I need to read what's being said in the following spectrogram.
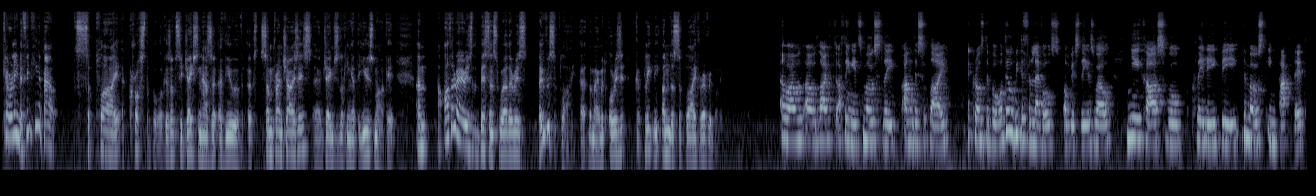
Carolina, thinking about supply across the board, because obviously Jason has a, a view of, of, some franchises, uh, James is looking at the used market. Um, are there areas of the business where there is oversupply at the moment, or is it completely undersupply for everybody? Oh, I would, I would like to. I think it's mostly undersupply across the board. There will be different levels, obviously, as well. New cars will clearly be the most impacted.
